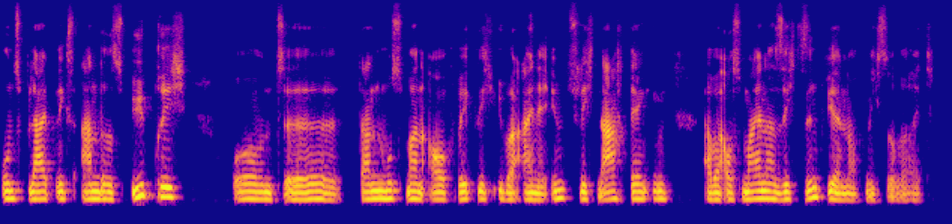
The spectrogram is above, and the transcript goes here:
uns bleibt nichts anderes übrig und äh, dann muss man auch wirklich über eine Impfpflicht nachdenken. Aber aus meiner Sicht sind wir noch nicht so weit.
